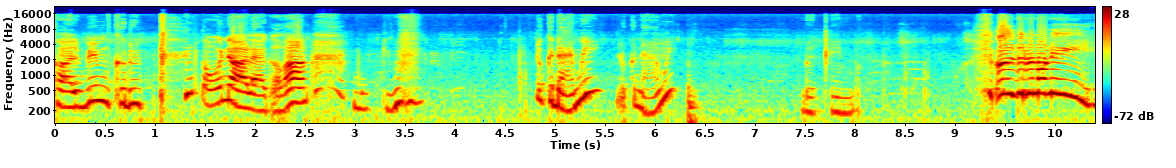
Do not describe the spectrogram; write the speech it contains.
Kalbim kırık. o ne alaka lan? Bok gibi. Look at me. Look at me. Bekleyin bak. Öldürün onu.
